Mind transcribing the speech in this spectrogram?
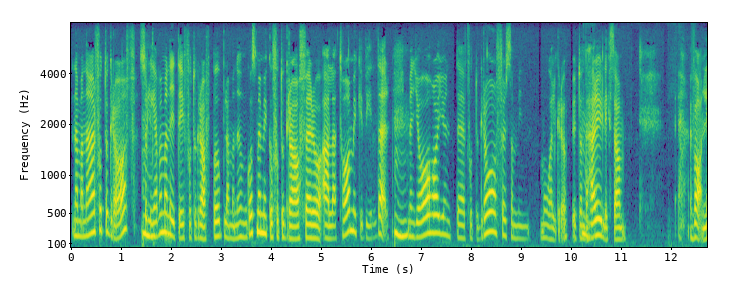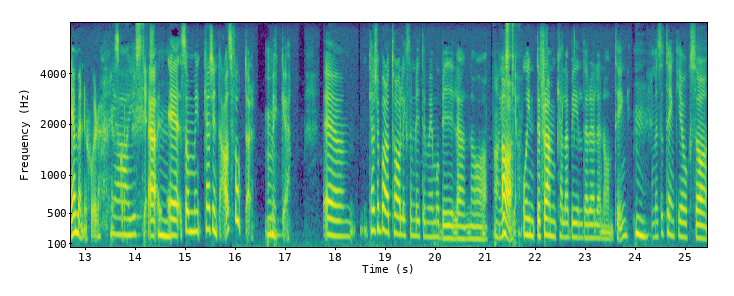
när man är fotograf så Mm. lever man lite i fotografbubblan. Man umgås med mycket fotografer och alla tar mycket bilder. Mm. Men jag har ju inte fotografer som min målgrupp utan det Nej. här är ju liksom eh, vanliga människor. Ja, just det. Eh, Mm. eh, som kanske inte alls fotar Mm. mycket. Eh, kanske bara tar liksom lite med mobilen och, Ja, det. och inte framkalla bilder eller någonting. Mm. Men så tänker jag också,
